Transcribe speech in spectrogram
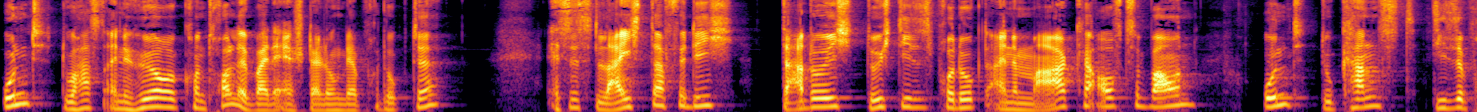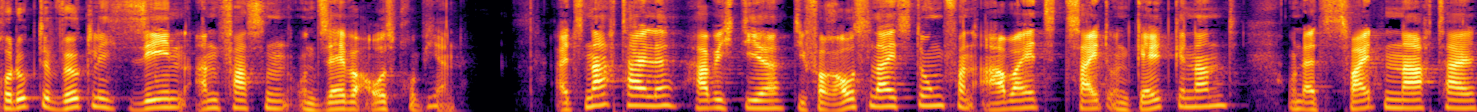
Und du hast eine höhere Kontrolle bei der Erstellung der Produkte. Es ist leichter für dich, dadurch durch dieses Produkt eine Marke aufzubauen. Und du kannst diese Produkte wirklich sehen, anfassen und selber ausprobieren. Als Nachteile habe ich dir die Vorausleistung von Arbeit, Zeit und Geld genannt und als zweiten Nachteil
